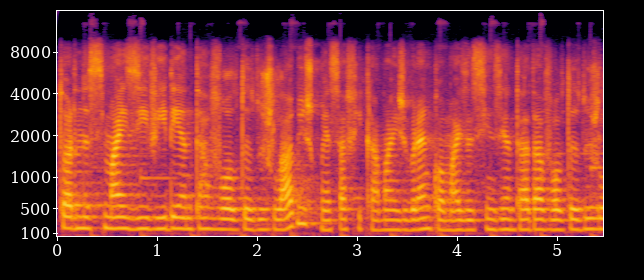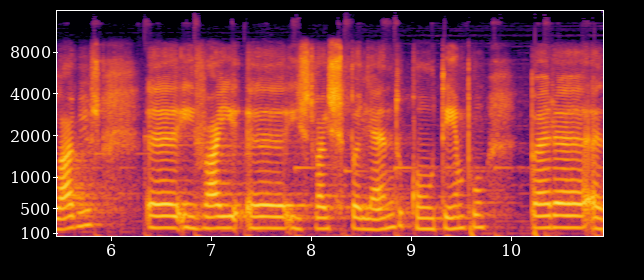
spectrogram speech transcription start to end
torna-se mais evidente à volta dos lábios, começa a ficar mais branco ou mais acinzentado à volta dos lábios uh, e vai, uh, isto vai espalhando com o tempo para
